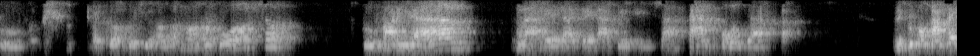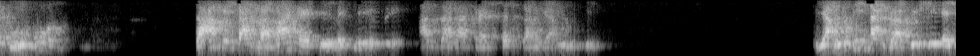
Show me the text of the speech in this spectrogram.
gumun berdoa Gusti Allah Maha Kuasa. Bu Maryam lahirake Nabi Isa tanpa bapak Itu mau sampai dukur. Tapi kan belakangnya delik-delik antara Kristen dan Yahudi. Yahudi nanggapi si Es.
